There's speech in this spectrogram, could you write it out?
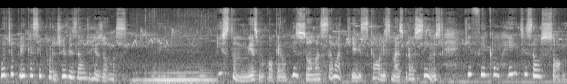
Multiplica-se por divisão de rizomas. Isto mesmo, qualquer um rizoma são aqueles caules mais grossinhos que ficam rentes ao solo.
